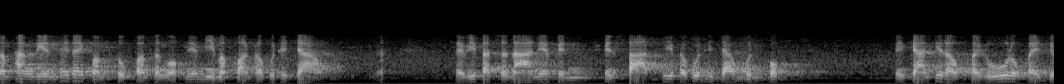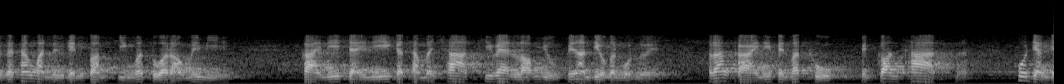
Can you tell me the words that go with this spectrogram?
ลำพังเรียนให้ได้ความสุขความสงบเนี่ยมีมาก่อนพระพุทธเจ้าแต่วิปัสสนาเนี่ยเป็นเป็นศาสตร์ที่พระพุทธเจ้าค้นพบ เป็นการที่เราคอยรู้ลงไปจนกระทั่งวันหนึ่งเห็นความจริงว่าตัวเราไม่มี กายนี้ใจนี้กับธรรมชาติที่แวดล้อมอยู่เป็นอันเดียวกันหมดเลย ร่างกายนี้เป็นวัตถุเป็นก้อนธาตุนะพูดอย่างห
